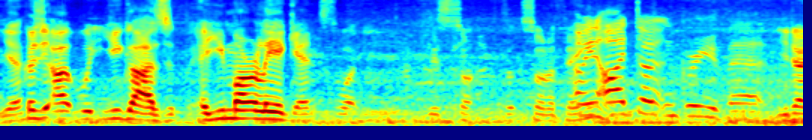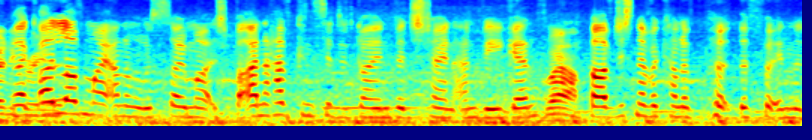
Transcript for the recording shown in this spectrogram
Yeah. Because you, uh, you guys, are you morally against what this sort, sort of thing? I mean, I don't agree with it. You don't like, agree I love my animals so much, but I have considered going vegetarian and vegan. Wow. But I've just never kind of put the foot in the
